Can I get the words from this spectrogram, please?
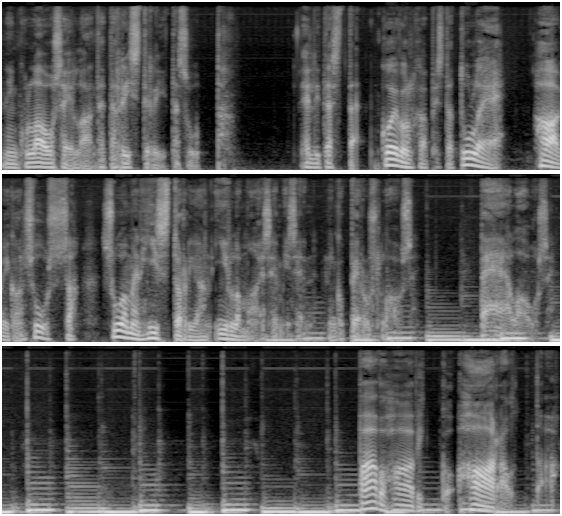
niin kuin lauseillaan tätä ristiriitaisuutta. Eli tästä koivulkapista tulee Haavikon suussa Suomen historian ilmaisemisen niin kuin peruslause, päälause. Paavo Haavikko haarauttaa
